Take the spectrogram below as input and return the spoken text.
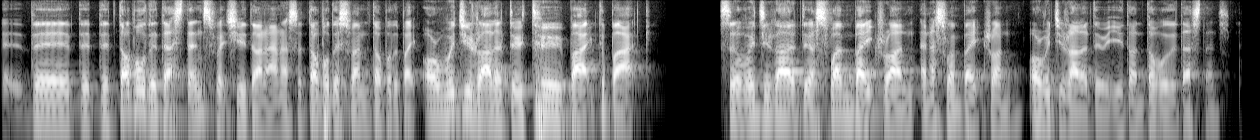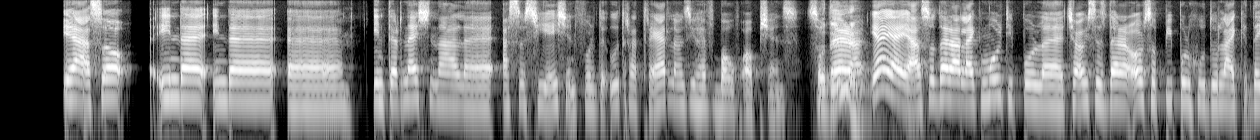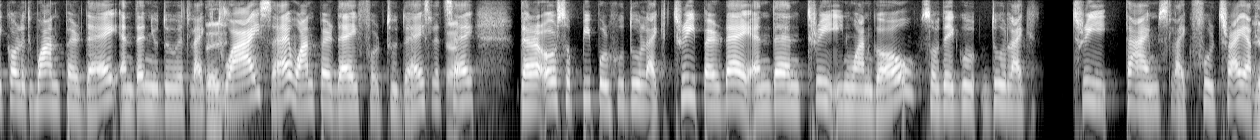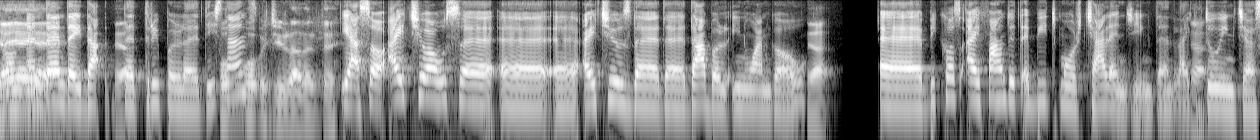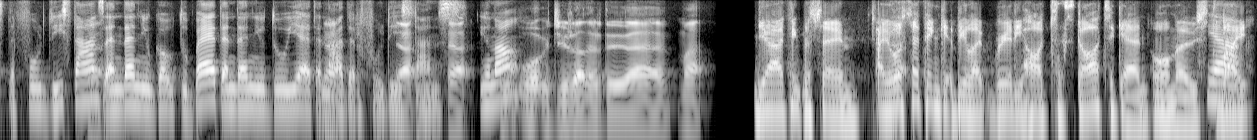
the, the the double the distance, which you've done, Anna, so double the swim, double the bike, or would you rather do two back to back? So would you rather do a swim bike run and a swim bike run, or would you rather do what you've done, double the distance? Yeah. So in the in the uh, international uh, association for the ultra triathlons, you have both options. So oh, there, are, yeah, yeah, yeah. So there are like multiple uh, choices. There are also people who do like they call it one per day, and then you do it like There's, twice, eh? one per day for two days, let's yeah. say. There are also people who do like three per day and then three in one go. So they go, do like three times like full triathlon yeah, yeah, and yeah, then they da- the triple uh, distance. What, what, would you rather do? Yeah, so I chose uh, uh, uh, I choose the the double in one go. Yeah. Uh, because I found it a bit more challenging than like doing just the full distance and then you go to bed and then you do yet another full distance. Yeah. You know? What would you rather do, uh, Matt? Yeah, I think the same. I also think it'd be like really hard to start again almost. Like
